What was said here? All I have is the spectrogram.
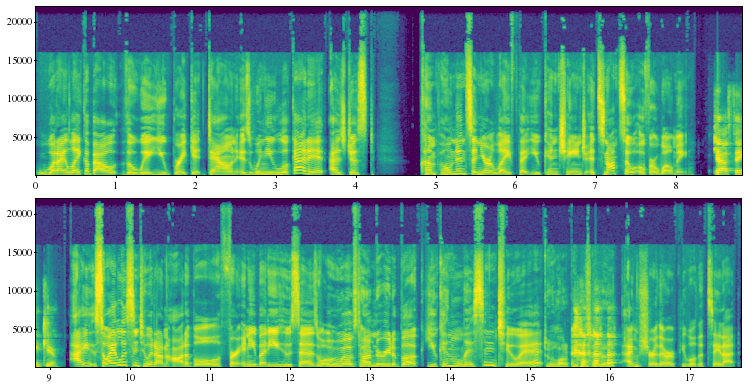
what I like about the way you break it down is when you look at it as just components in your life that you can change, it's not so overwhelming. Yeah, thank you. I so I listened to it on Audible for anybody who says, "Well, who has time to read a book?" You can listen to it. Do a lot of people say that? I'm sure there are people that say that.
